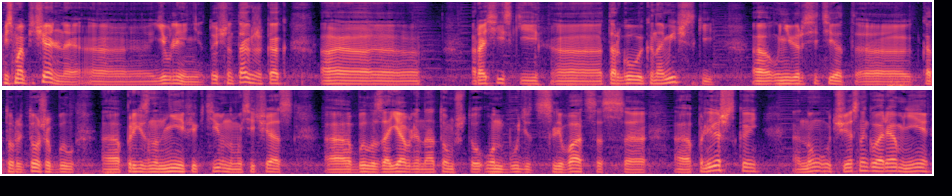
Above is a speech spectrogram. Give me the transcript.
весьма печальное явление. Точно так же, как российский торгово-экономический университет, который тоже был признан неэффективным, и сейчас было заявлено о том, что он будет сливаться с Плешской. Ну, честно говоря, мне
